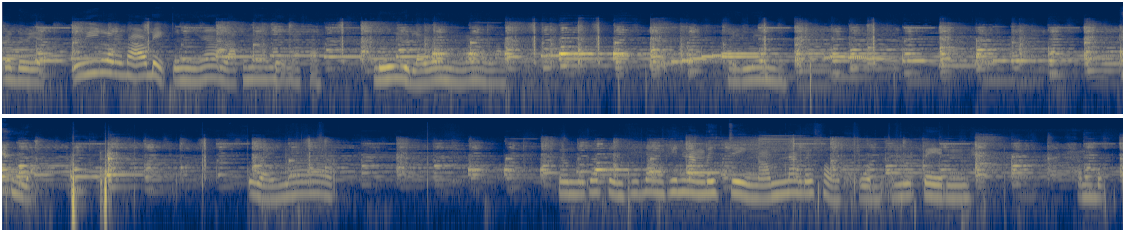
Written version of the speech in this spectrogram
ไปเลยอะ อุ้ยรองเท้าเด็กตัวนี้น่ารักมากเลยนะคะ รู้อยู่แล้วว่ามันน่ารัก ไปเล่นเถื่อสวยมากตรงนี้ก็เป็นที่นั่งที่นั่งได้จริงเนาะนั่งได้สองคน อันนี้เป็นแฮมเบอร์เก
